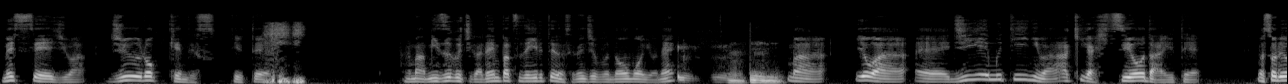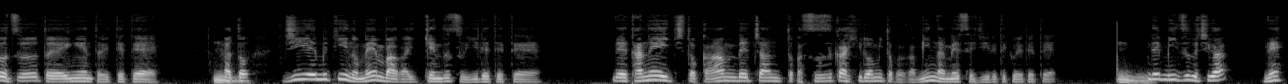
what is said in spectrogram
メッセージは16件ですって言って、まあ、水口が連発で入れてるんですよね、自分の思いをね。うん。まあ、要は、えー GMT には秋が必要だ、言うて。まあ、それをずーっと延々と言ってて、うんあと、、GMT のメンバーが一件ずつ入れてて、で、種市とかアンベちゃんとか鈴鹿ひろみとかがみんなメッセージ入れてくれてて、うん、で、水口が、ね、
